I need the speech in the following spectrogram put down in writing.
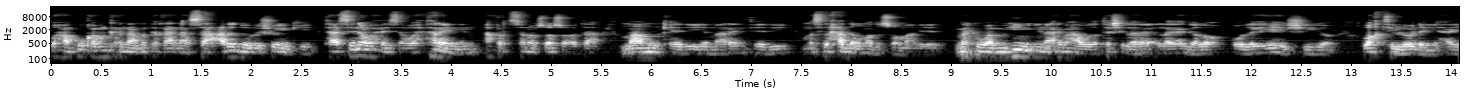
Waxaan ku qaban karnaa mataqaanaa saacado doorashooyinkii. Taasina waxaysan wax taraynin afarta sanoo soo socota maamulkeedii iyo maaraynteedii maslaxadda ummadda soomaaliyeed. Marka waa muhiim in arrimaha wadatashi laga galo oo lagaga heshiiyo wakti loo dhan yahay.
